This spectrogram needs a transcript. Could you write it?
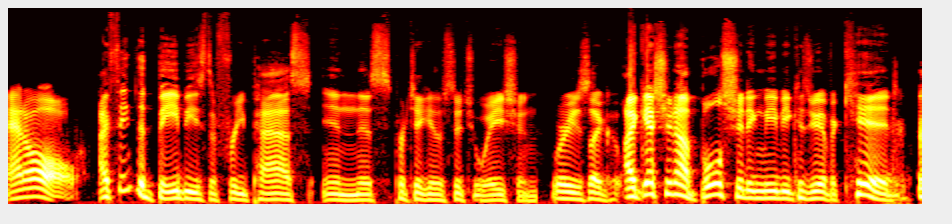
at all." I think the baby's the free pass in this particular situation, where he's like, I guess you're not bullshitting me because you have a kid.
